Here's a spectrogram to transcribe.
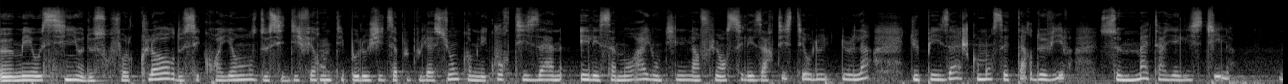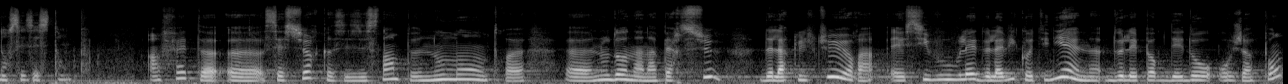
euh, mais aussi euh, de son folklore, de ses croyances, de ses différentes typologies de sa population, comme les courtisanes et les samouraïs ont-ils influencé les artistes? Et au-delà du paysage, comment cet art de vivre se matérialise-t-il? Dans ces estampes En fait, euh, c'est sûr que ces estampes nous montrent, euh, nous donnent un aperçu de la culture et, si vous voulez, de la vie quotidienne de l'époque d'Edo au Japon.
